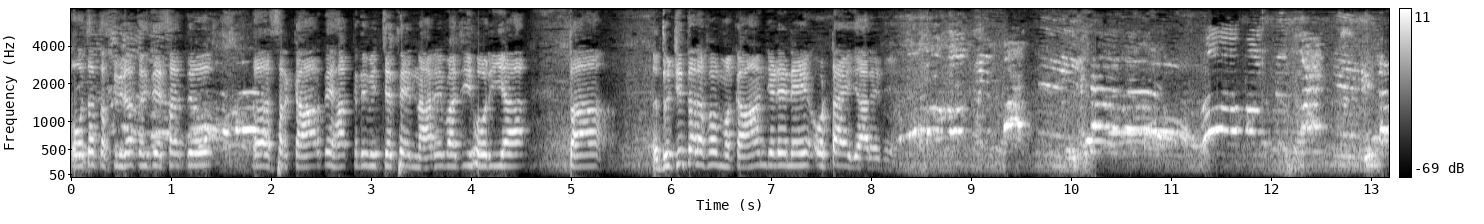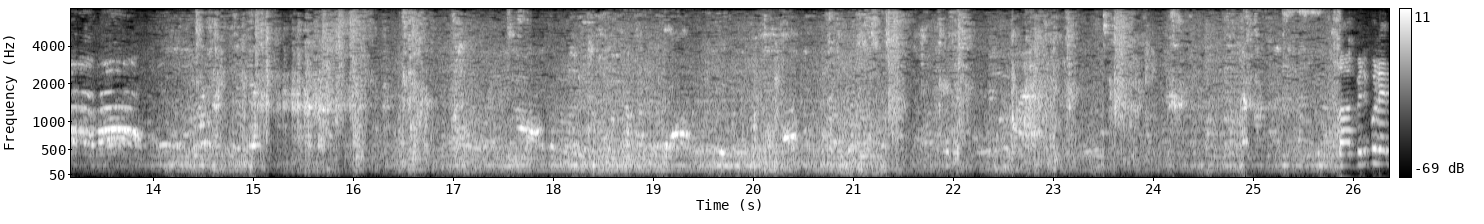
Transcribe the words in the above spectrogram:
ਉਹ ਤਾਂ ਤਸਵੀਰਾਂ ਤੁਸੀਂ ਦੇਖ ਸਕਦੇ ਹੋ। ਅਹ ਸਰਕਾਰ ਦੇ ਹੱਕ ਦੇ ਵਿੱਚ ਇੱਥੇ ਨਾਅਰੇਬਾਜ਼ੀ ਹੋ ਰਹੀ ਆ। ਤਾਂ ਦੂਜੀ ਤਰਫ ਮਕਾਨ ਜਿਹੜੇ ਨੇ, ਉਹ ਢਾਏ ਜਾ ਰਹੇ ਨੇ ਤਾਂ ਬਿਲਕੁਲ ਇਹ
